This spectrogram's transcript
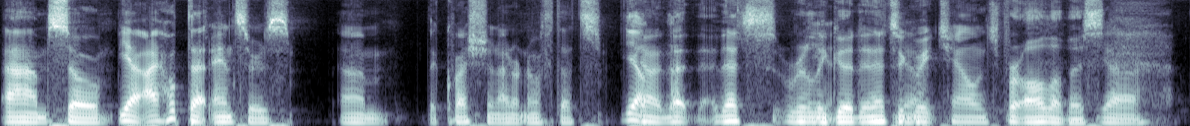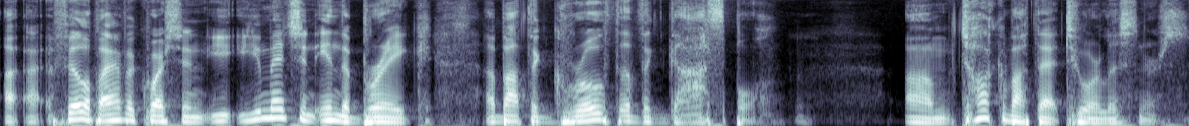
um, so yeah I hope that answers um, the question I don't know if that's yeah, yeah that, that's really Yeah. good and that's a Yeah. great challenge for all of us yeah uh, uh, Phillip, I have a question. You, you mentioned in the break about the growth of the gospel. Um, talk about that to our listeners.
